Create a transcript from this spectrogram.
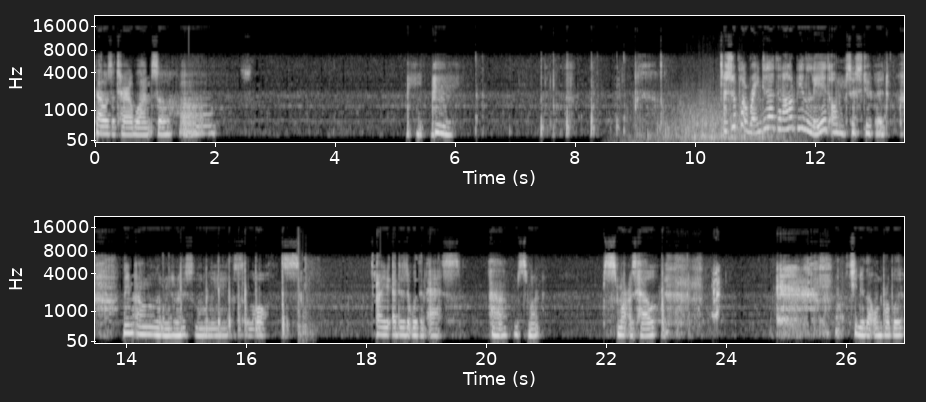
That was a terrible answer. Uh, I should have put reindeer, then I would be lead. Oh, I'm so stupid. Name animal that really slowly. Sloths. I edited it with an S. Haha, I'm smart. Smart as hell. She knew that one probably.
